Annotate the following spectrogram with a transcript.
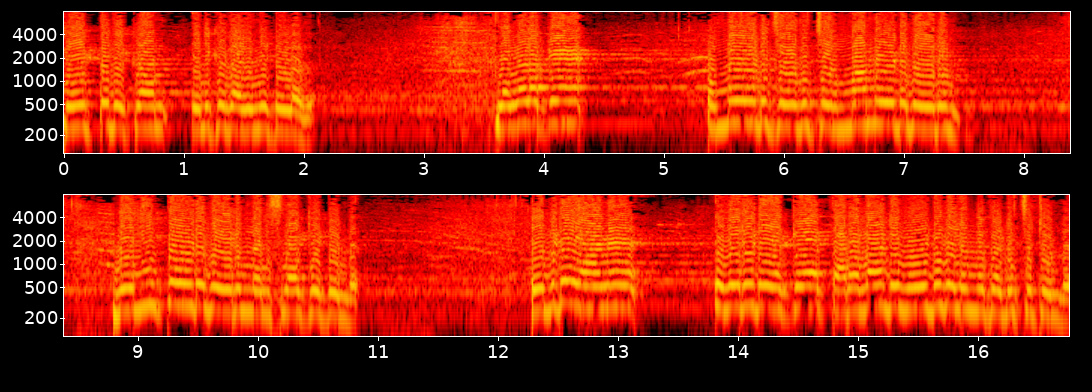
കേട്ടു നിൽക്കാൻ എനിക്ക് കഴിഞ്ഞിട്ടുള്ളത്. ഞങ്ങളൊക്കെ ഉമ്മയോട് ചോദിച്ച ഉമ്മാമ്മയുടെ പേരും വെലീപ്പയുടെ പേരും മനസ്സിലാക്കിയിട്ടുണ്ട്. എവിടെയാണ് ഇവരുടെയൊക്കെ തറവാട് വീടുകളെന്ന് പഠിച്ചിട്ടുണ്ട്.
